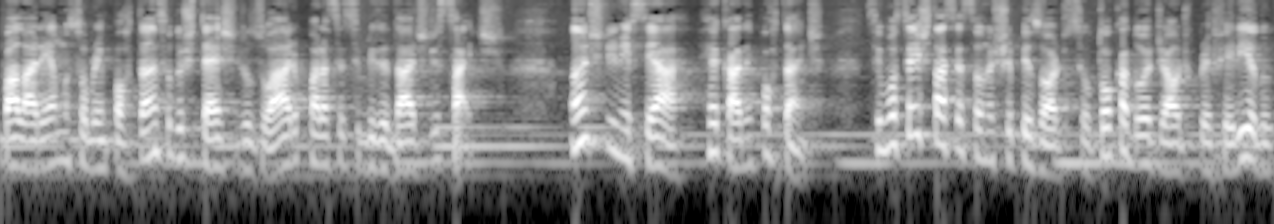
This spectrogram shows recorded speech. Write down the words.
falaremos sobre a importância dos testes de usuário para acessibilidade de sites. Antes de iniciar, recado importante. Se você está acessando este episódio no seu tocador de áudio preferido,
